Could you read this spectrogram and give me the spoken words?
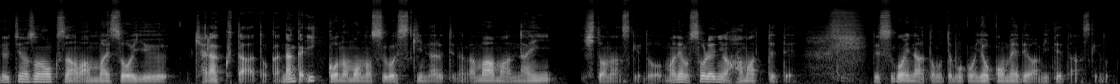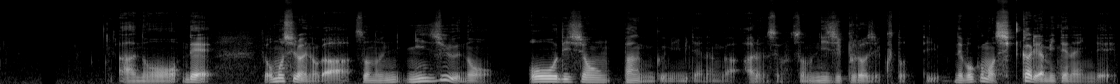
でうちのその奥さんはあんまりそういうキャラクターとかなんか一個のものすごい好きになるっていうのがまあまあない人なんですけど、まあ、でもそれにはハマっててですごいなと思って僕も横目では見てたんですけど。あので面白いのがその20のオーディション番組みたいなのがあるんですよ。その二次プロジェクトっていう。で僕もしっかりは見てないんで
